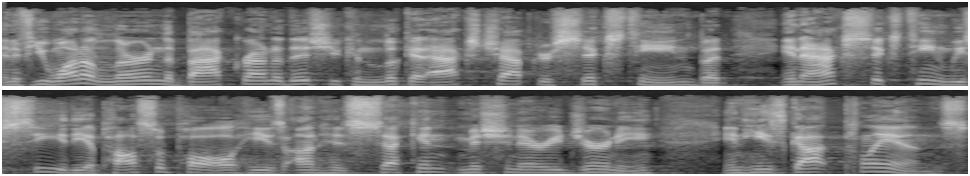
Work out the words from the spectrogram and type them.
And if you want to learn the background of this, you can look at Acts chapter 16. But in Acts 16, we see the Apostle Paul, he's on his second missionary journey, and he's got plans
